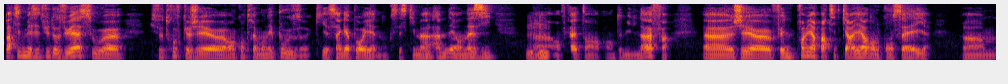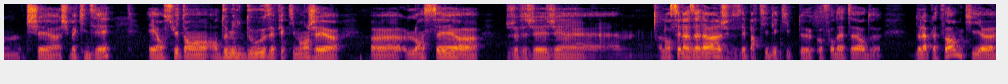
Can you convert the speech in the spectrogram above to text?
partie de mes études aux US où il se trouve que j'ai rencontré mon épouse qui est singapourienne. Donc c'est ce qui m'a mmh. amené en Asie mmh. en fait en, en 2009. j'ai fait une première partie de carrière dans le conseil chez, chez McKinsey. Et ensuite, en, en 2012, effectivement, j'ai euh, lancé, j'ai lancé Lazada. Je faisais partie de l'équipe de cofondateurs de, de la plateforme qui euh,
